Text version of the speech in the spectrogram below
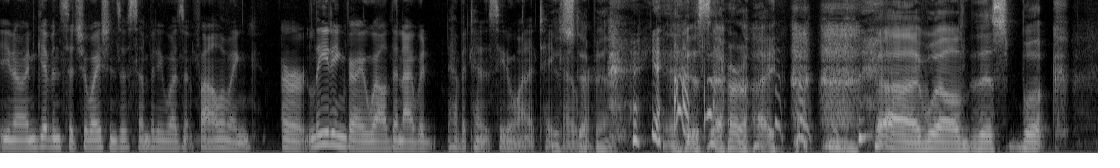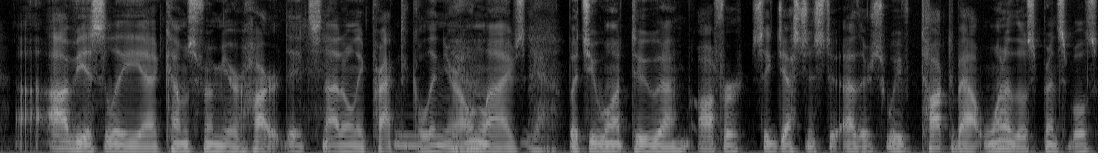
you know, in given situations, if somebody wasn't following or leading very well, then I would have a tendency to want to take You'd over. step in. Is that right? uh, well, this book obviously uh, comes from your heart. It's not only practical in your own lives, Yeah. but you want to uh, offer suggestions to others. We've talked about one of those principles.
